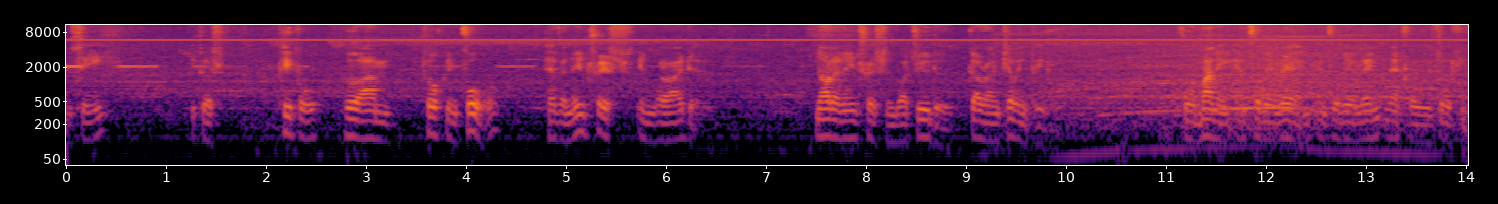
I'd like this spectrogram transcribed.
You see? Because people who I'm talking for have an interest in what I do, not an interest in what you do. Go around killing people for money and for their land and for their land, natural resources,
